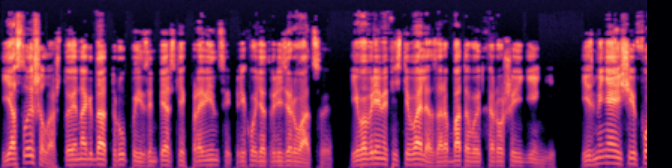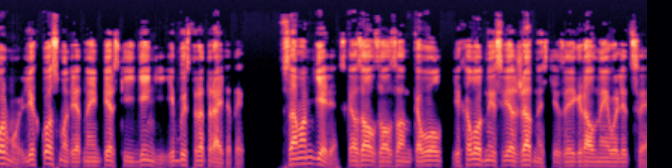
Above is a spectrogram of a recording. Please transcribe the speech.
Я слышала, что иногда трупы из имперских провинций приходят в резервацию и во время фестиваля зарабатывают хорошие деньги. Изменяющие форму легко смотрят на имперские деньги и быстро тратят их. «В самом деле», — сказал Залзан Ковол, и холодный свет жадности заиграл на его лице.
